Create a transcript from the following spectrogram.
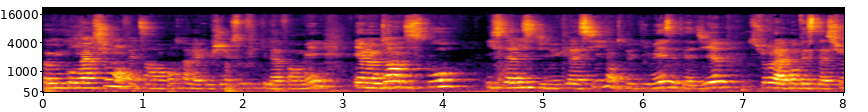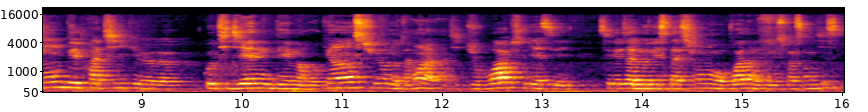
comme une conversion en fait, sa rencontre avec le chef soufi qu'il a formé, et en même temps un discours islamiste, classique, entre guillemets, c'est-à-dire sur la contestation des pratiques euh, quotidiennes des Marocains, sur notamment la pratique du roi, puisqu'il y a ces, ces admonestations au roi dans les années 70.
